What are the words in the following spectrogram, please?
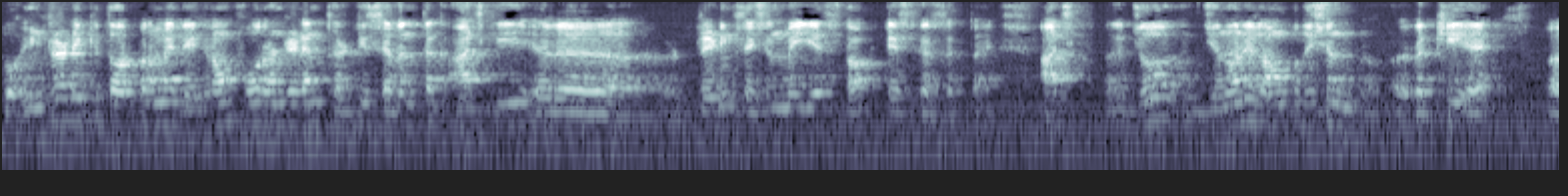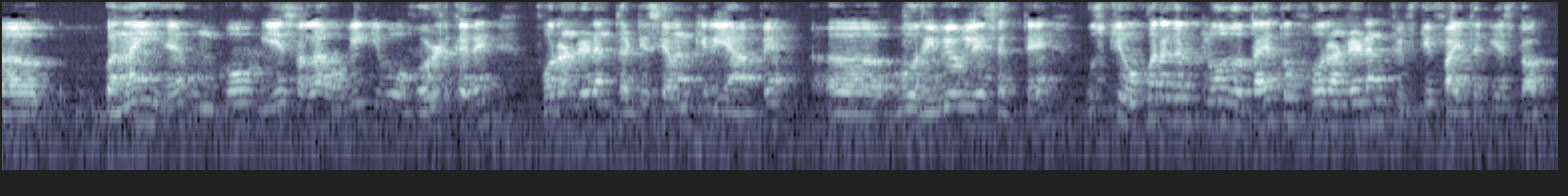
तो इंटरडे के तौर पर मैं देख रहा हूँ 437 तक आज की ट्रेडिंग सेशन में ये स्टॉक टेस्ट कर सकता है। आज जो, जिन्होंने लॉन्ग पोजीशन रखी है बनाई है, उनको ये सलाह होगी कि वो होल्ड करें। 437 के लिए यहाँ पे वो रिव्यू ले सकते हैं। उसके ऊपर अगर क्लोज होता है तो 455 तक ये स्टॉक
